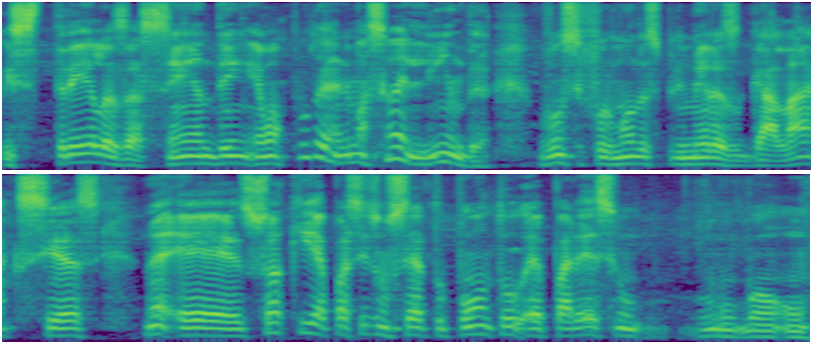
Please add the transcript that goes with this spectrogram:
estrelas ascendem, é uma puta, a animação é linda, vão se formando as primeiras galáxias, né, é, só que a partir de um certo ponto é, parece um, um, um,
